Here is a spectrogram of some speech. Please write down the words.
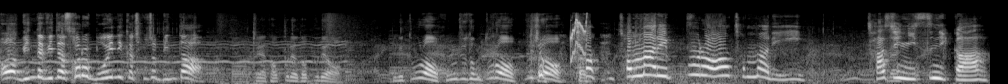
어 민다 민다. 서로 모이니까 점점 민다. 그래 더 뿌려 더 뿌려. 여기 뚫어. 공주성 뚫어. 부셔. 천, 천 마리 풀어 천 마리. 자신 있으니까.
